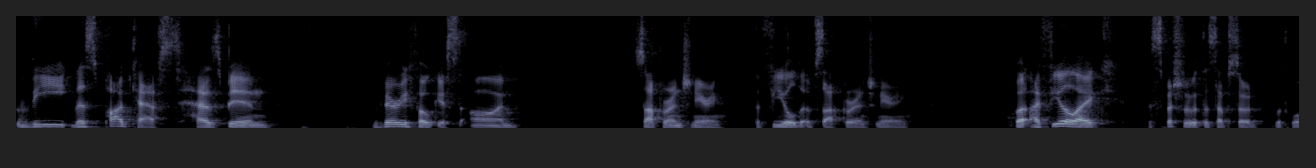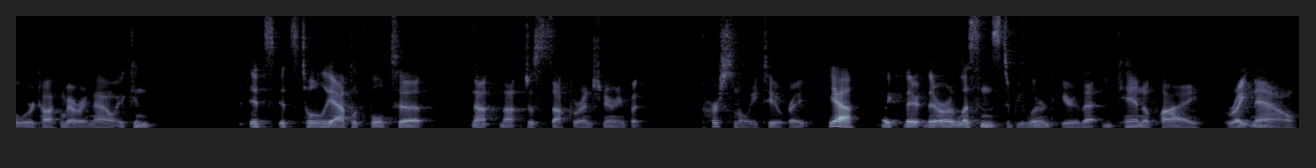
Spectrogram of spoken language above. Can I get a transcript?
the this podcast has been very focused on software engineering, the field of software engineering. But I feel like, especially with this episode, with what we're talking about right now, it can it's it's totally applicable to not not just software engineering, but personally too, right? Yeah. Like there there are lessons to be learned here that you can apply right now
